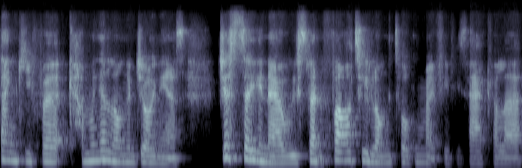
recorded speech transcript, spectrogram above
Thank you for coming along and joining us just so you know, we've spent far too long talking about Fifi's hair color.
